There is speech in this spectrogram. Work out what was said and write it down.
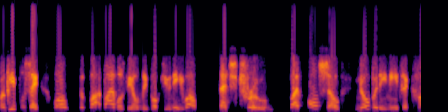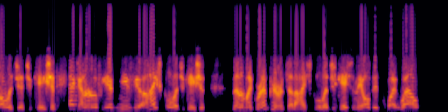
when people say, "Well, the Bible is the only book you need," well, that's true. But also, nobody needs a college education. Heck, I don't know if you need a high school education. None of my grandparents had a high school education. They all did quite well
